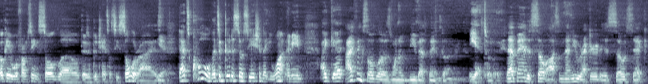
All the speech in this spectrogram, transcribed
okay, well, if I'm seeing Soul Glo, there's a good chance I'll see Solarized. Yeah. that's cool. That's a good association that you want. I mean, I get. I think Soul Glo is one of the best bands going right now. Yeah, totally. That band is so awesome. That new record is so sick.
